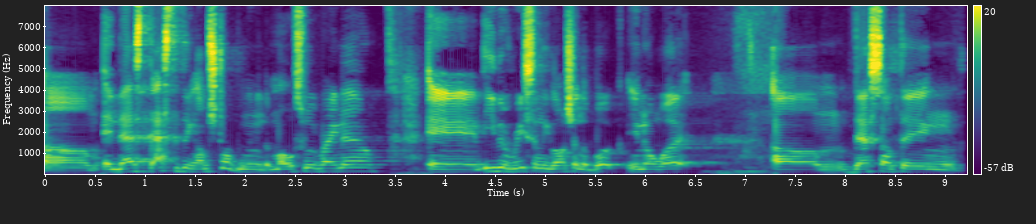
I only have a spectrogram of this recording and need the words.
Um, and that's that's the thing I'm struggling the most with right now. And even recently launching the book, you know what? Um, that's something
